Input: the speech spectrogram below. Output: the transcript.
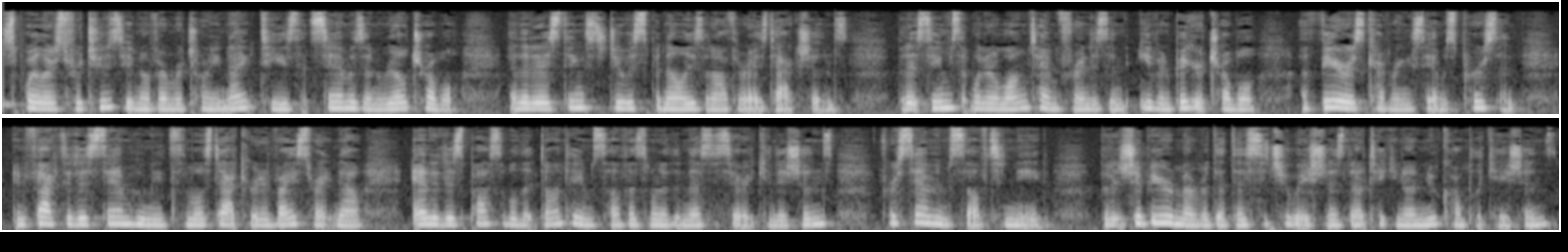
Spoilers for Tuesday, November 29th tease that Sam is in real trouble and that it has things to do with Spinelli's unauthorized actions. But it seems that when her longtime friend is in even bigger trouble, a fear is covering Sam's person. In fact, it is Sam who needs the most accurate advice right now, and it is possible that Dante himself has one of the necessary conditions for Sam himself to need. But it should be remembered that this situation is now taking on new complications,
